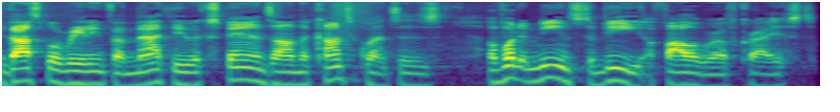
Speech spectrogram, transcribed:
The Gospel reading from Matthew expands on the consequences of what it means to be a follower of Christ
